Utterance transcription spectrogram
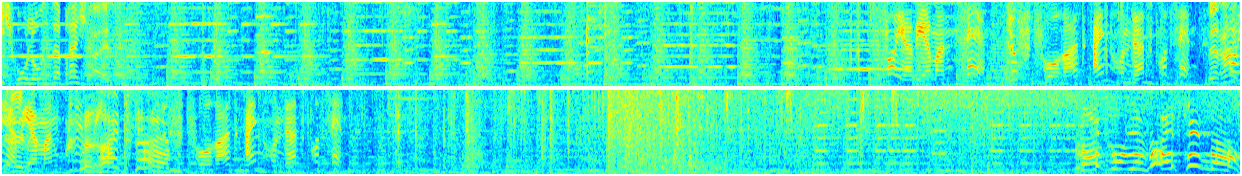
ich hole unser Brecheisen. Feuerwehrmann Sam, Luftvorrat 100%. Bereit, Feuerwehrmann Elvis. Bereit, Sam. Luftvorrat 100%. Bleibt, wo ihr seid, Kinder!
